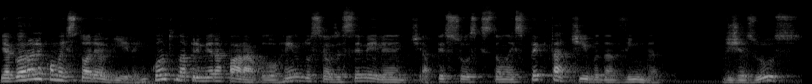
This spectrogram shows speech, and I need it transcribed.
E agora olha como a história vira. Enquanto na primeira parábola o reino dos céus é semelhante a pessoas que estão na expectativa da vinda de Jesus,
